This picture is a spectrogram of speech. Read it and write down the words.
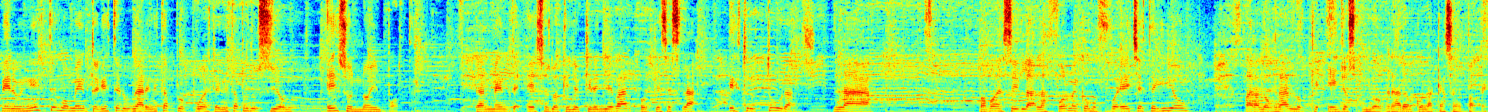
pero en este momento, en este lugar, en esta propuesta, en esta producción, eso no importa. Realmente eso es lo que ellos quieren llevar porque esa es la estructura, la vamos a decir, la, forma en cómo fue hecha este guion para lograr lo que ellos lograron con la casa de papel.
